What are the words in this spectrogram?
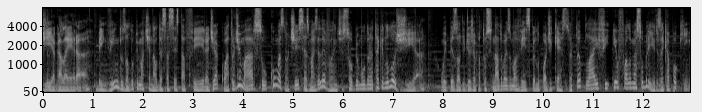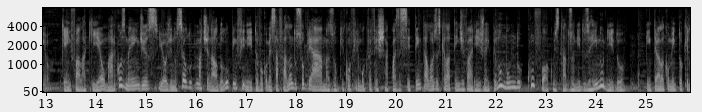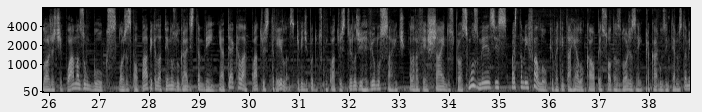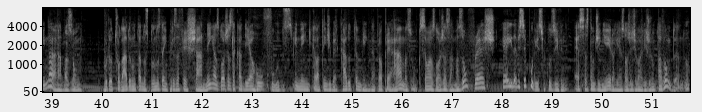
dia, galera! Bem-vindos ao loop matinal dessa sexta-feira, dia 4 de março, com as notícias mais relevantes sobre o mundo da tecnologia. O episódio de hoje é patrocinado mais uma vez pelo podcast Startup Life e eu falo mais sobre eles daqui a pouquinho. Quem fala aqui é o Marcos Mendes e hoje no seu loop matinal do Loop Infinito eu vou começar falando sobre a Amazon, que confirmou que vai fechar quase 70 lojas que ela tem de varejo aí pelo mundo, com foco nos Estados Unidos e Reino Unido. Então ela comentou que lojas tipo Amazon Books, lojas pop-up que ela tem nos lugares também, e até aquela 4 estrelas, que vende produtos com 4 estrelas de review no site. Ela vai fechar aí nos próximos meses, mas também falou que vai tentar realocar o pessoal das lojas aí para cargos internos também na Amazon. Por outro lado, não está nos planos da empresa fechar nem as lojas da cadeia Whole Foods e nem que ela tem de mercado também da própria Amazon, que são as lojas Amazon Fresh, e aí deve ser por isso, inclusive, né? Essas dão dinheiro aí as lojas de varejo não estavam dando.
